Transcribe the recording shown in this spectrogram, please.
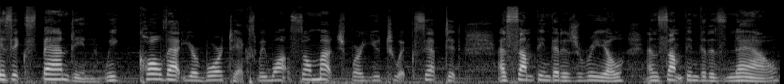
is expanding. We call that your vortex. We want so much for you to accept it as something that is real and something that is now,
